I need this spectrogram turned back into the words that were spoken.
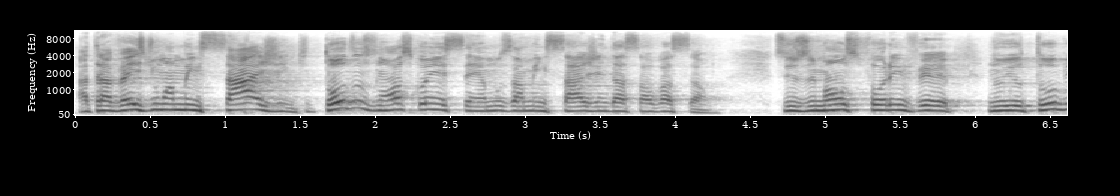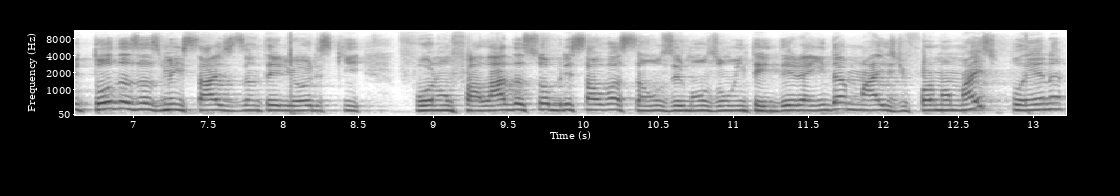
Através de uma mensagem que todos nós conhecemos, a mensagem da salvação. Se os irmãos forem ver no YouTube todas as mensagens anteriores que foram faladas sobre salvação, os irmãos vão entender ainda mais, de forma mais plena,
